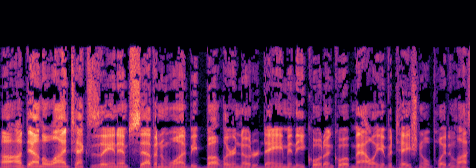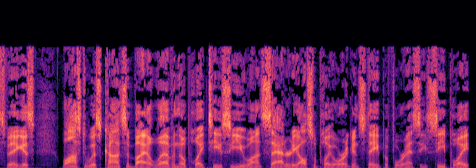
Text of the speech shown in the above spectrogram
Uh, on down the line, Texas A&M seven and one beat Butler and Notre Dame in the quote unquote Maui Invitational played in Las Vegas. Lost to Wisconsin by eleven. They'll play TCU on Saturday. Also play Oregon State before SEC play.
